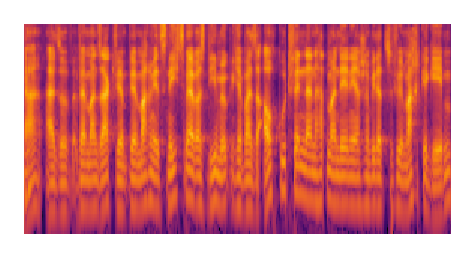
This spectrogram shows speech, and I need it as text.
Ja, also wenn man sagt, wir, wir machen jetzt nichts mehr, was die möglicherweise auch gut finden, dann hat man denen ja schon wieder zu viel Macht gegeben.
